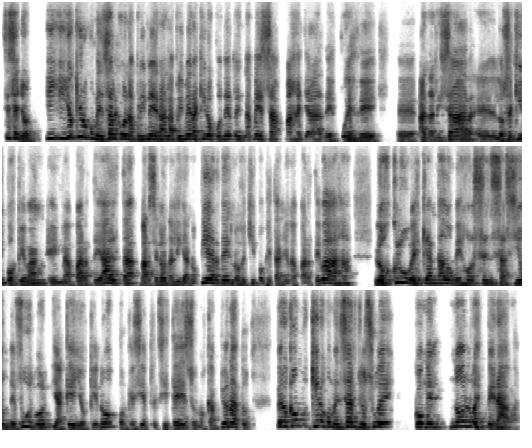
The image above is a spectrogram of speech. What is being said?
Sí, señor. Y, yo quiero comenzar con la primera. La primera quiero ponerla en la mesa, más allá después de eh, analizar eh, los equipos que van en la parte alta. Barcelona Liga no pierden, los equipos que están en la parte baja, los clubes que han dado mejor sensación de fútbol y aquellos que no, porque siempre existe eso en los campeonatos. Pero quiero comenzar, Josué, con el no lo esperaba,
